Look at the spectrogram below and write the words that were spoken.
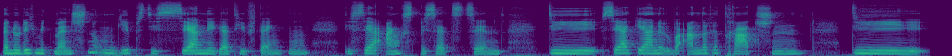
Wenn du dich mit Menschen umgibst, die sehr negativ denken, die sehr angstbesetzt sind, die sehr gerne über andere tratschen, die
